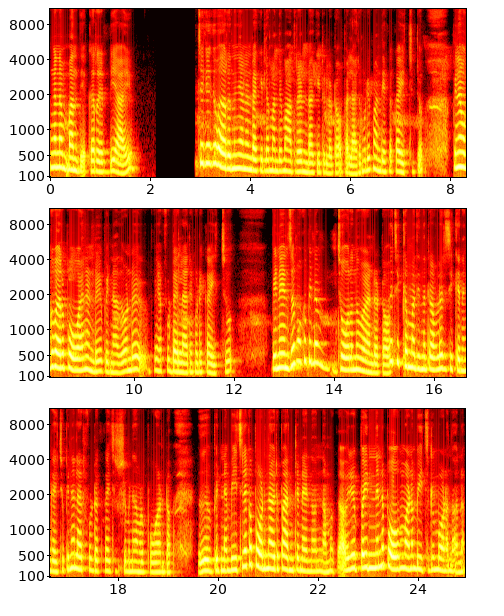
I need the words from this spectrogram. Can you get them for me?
അങ്ങനെ മന്തിയൊക്കെ റെഡിയായി ഉച്ചയ്ക്കൊക്കെ വേറൊന്നും ഞാൻ ഉണ്ടാക്കിയിട്ടില്ല. മന്തി മാത്രമേ ഉണ്ടാക്കിയിട്ടുള്ളൂ കേട്ടോ. അപ്പോൾ എല്ലാവരും കൂടി മന്തിയൊക്കെ കഴിച്ചിട്ടു. പിന്നെ നമുക്ക് വേറെ പോകാനുണ്ട് പിന്നെ അതുകൊണ്ട് ഫുഡ് എല്ലാവരും കൂടി കഴിച്ചു. പിന്നെ നമുക്ക് പിന്നെ ചോറൊന്നും വേണ്ട കേട്ടോ ചിക്കൻ മതി എന്നിട്ട് അവളൊരു ചിക്കനും കഴിച്ചു. പിന്നെ എല്ലാവരും ഫുഡൊക്കെ കഴിച്ചിട്ട് പിന്നെ നമ്മൾ പോകാൻ കേട്ടോ പിന്നെ ബീച്ചിലൊക്കെ പോകണമെന്ന് അവർ പറഞ്ഞിട്ടുണ്ടായിരുന്നു. നമുക്ക് അവർ ഇപ്പോൾ ഇന്ന് തന്നെ പോകും വേണം ബീച്ചിലും പോകണമെന്ന് പറഞ്ഞു.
